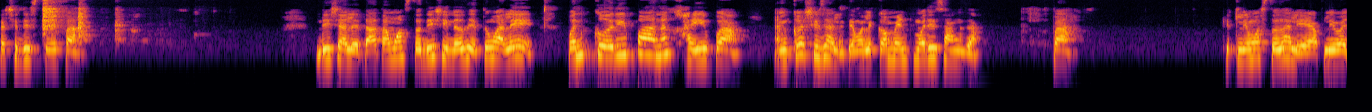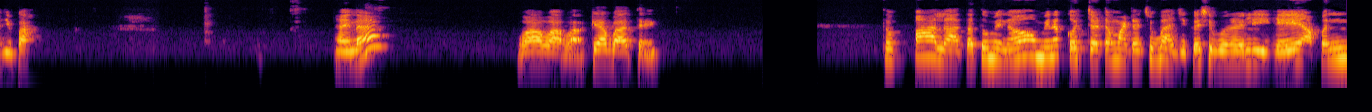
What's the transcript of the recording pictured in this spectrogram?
कशी दिसते पा. दिशाले तर आता मस्त दिशीनच हे तुम्हाला. पण करी पा ना खाई पा. आणि कशी झाली ते मला कमेंटमध्ये सांग जा पा. कितली मस्त झाली आहे आपली भाजी पा. है ना? वा वा वा. क्या बात आहे. तर पाहिलं आता तुम्ही ना मी ना कच्च्या टमाट्याची भाजी कशी बनवली? हे आपण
